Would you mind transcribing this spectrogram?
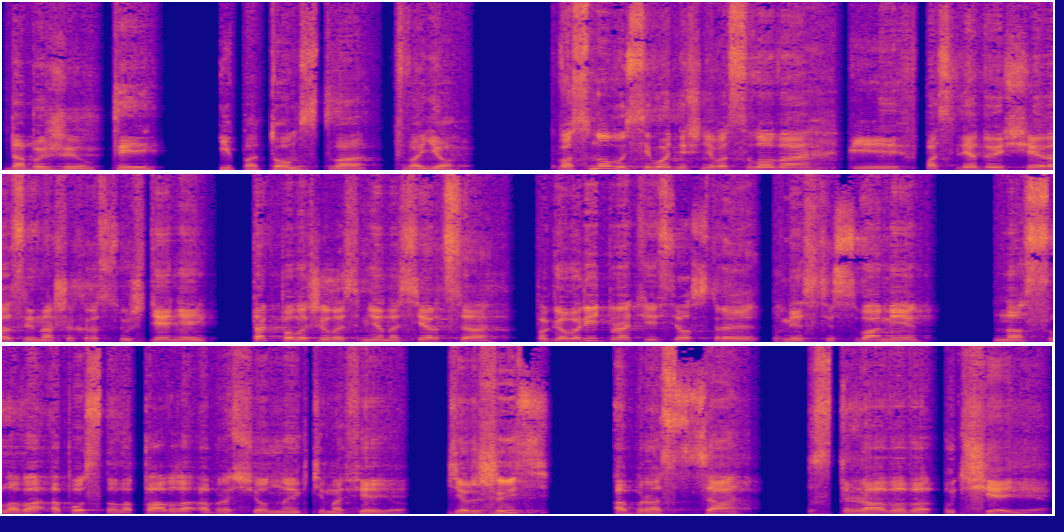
дабы жил ты и потомство твое». В основу сегодняшнего слова и в последующие разы наших рассуждений так положилось мне на сердце поговорить, братья и сестры, вместе с вами на слова апостола Павла, обращенные к Тимофею. «Держись образца здравого учения».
